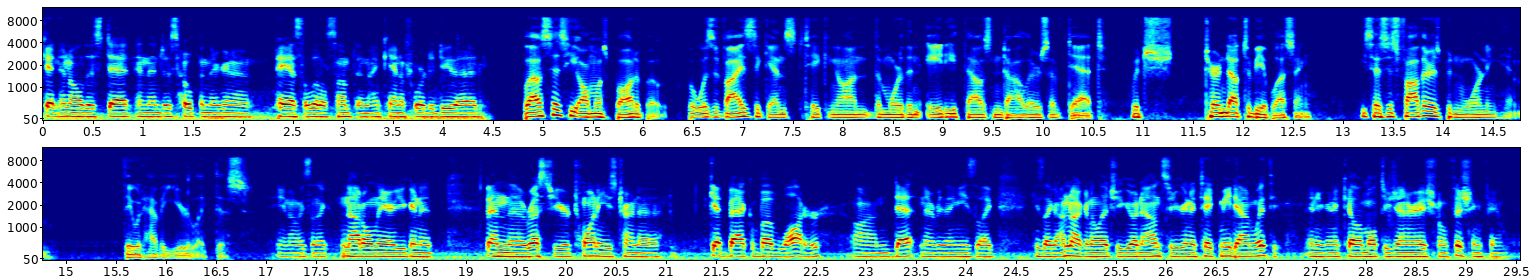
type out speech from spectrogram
getting in all this debt, and then just hoping they're going to pay us a little something. I can't afford to do that. Blau says he almost bought a boat, but was advised against taking on the more than $80,000 of debt, which turned out to be a blessing. He says his father has been warning him they would have a year like this. You know, he's like, not only are you going to spend the rest of your 20s trying to get back above water on debt and everything, he's like, he's like, I'm not going to let you go down, so you're going to take me down with you, and you're going to kill a multi generational fishing family.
